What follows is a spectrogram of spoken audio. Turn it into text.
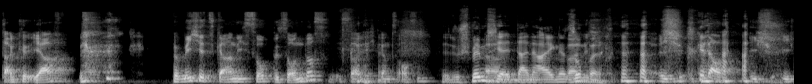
danke, ja. Für mich jetzt gar nicht so besonders, sage ich ganz offen. Du schwimmst ähm, ja in ähm, deiner eigenen Suppe. Ich, ich, genau, ich,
